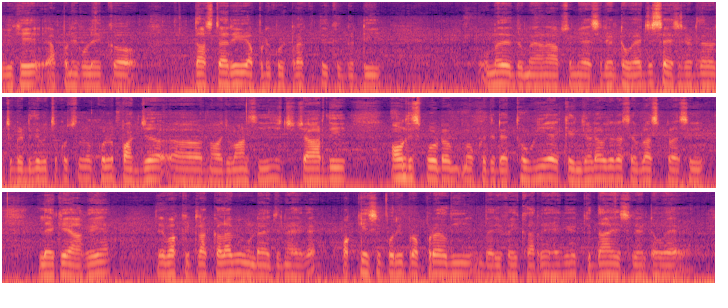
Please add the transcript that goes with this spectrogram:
ਵਿਖੇ ਆਪਣੇ ਕੋਲ ਇੱਕ 10 ਟਾਇਰੀ ਆਪਣੇ ਕੋਲ ਟਰੱਕ ਤੇ ਇੱਕ ਗੱਡੀ, ਉਹਨਾਂ ਦੇ ਦਰਮਿਆਨ ਆਪਸ ਵਿੱਚ ਐਕਸੀਡੈਂਟ ਹੋਇਆ, ਜਿਸ ਐਕਸੀਡੈਂਟ ਦੇ ਵਿੱਚ ਗੱਡੀ ਦੇ ਵਿੱਚ ਕੁਝ ਕੁੱਲ 5 ਨੌਜਵਾਨ ਸੀ, ਜਿਸ 'ਚ ਚਾਰ ਦੀ ਔਨ ਦੀ ਸਪੋਟ ਮੌਕੇ ਤੇ ਡੈਥ ਹੋ ਗਈ ਹੈ, ਇੱਕ ਇੰਜਰਡ ਹੈ ਉਹ ਜਿਹੜਾ ਸਿਵਲ ਹਸਪਤਾਲ ਅਸੀਂ ਲੈ ਕੇ ਆ ਗਏ ਆ ਤੇ ਬਾਕੀ ਟਰੱਕ ਵਾਲਾ ਵੀ ਮੁੰਡਾ ਜਿਹੜਾ ਹੈਗਾ ਪੱਕੀ ਅਸੀਂ ਪੂਰੀ ਪ੍ਰੋਪਰ ਉਹਦੀ ਵੈਰੀਫਾਈ ਕਰ ਰਹੇ ਹੈਗੇ ਕਿੱਦਾਂ ਐਕਸੀਡੈਂਟ ਹੋਇਆ ਹੈਗਾ।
